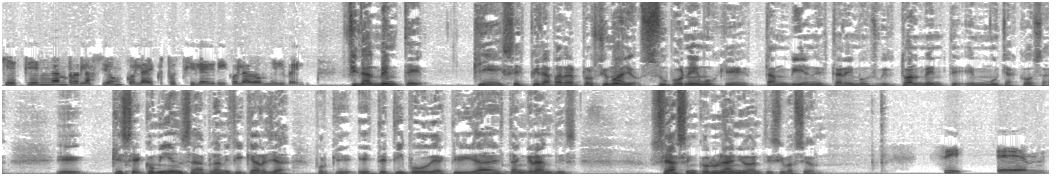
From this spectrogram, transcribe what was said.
que tengan relación con la Expo Chile Agrícola 2020. Finalmente, ¿qué se espera para el próximo año? Suponemos que también estaremos virtualmente en muchas cosas. Eh, ¿Qué se comienza a planificar ya? Porque este tipo de actividades tan grandes se hacen con un año de anticipación. Sí, eh,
